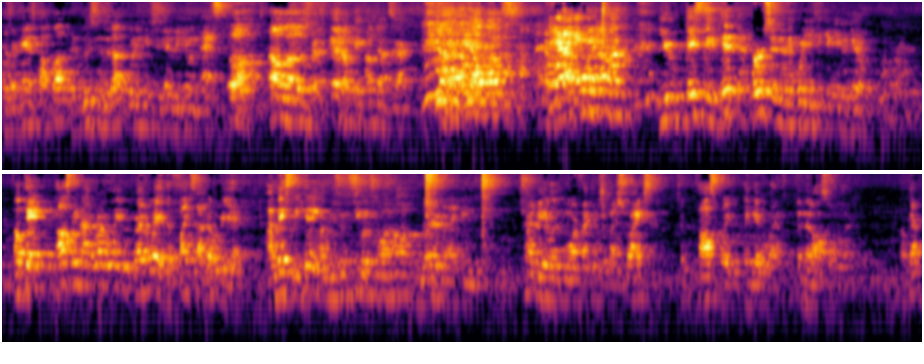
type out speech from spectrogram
As her hands pop up, it loosens it up. What do you think she's going to be doing next? Oh, oh, Ugh, elbows. Good. Okay, calm down, sir. You elbows. And from that point on, you basically hit that person, and then what do you think you need to do? Okay, possibly not run away right away. The fight's not over yet. I'm basically hitting. I'm just going to see what's going on from there, that I can try to be a little bit more effective with my strikes to possibly then get away, and then also away. Okay?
